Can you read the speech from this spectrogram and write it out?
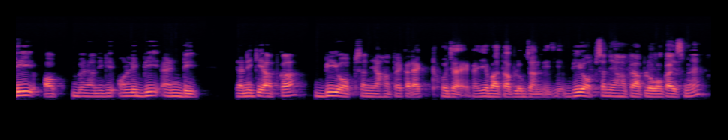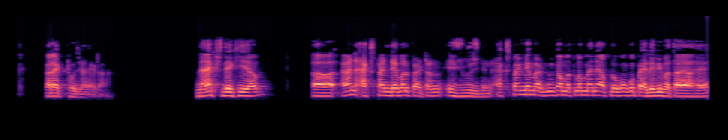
D op यानी कि ओनली बी एंड डी यानी कि आपका बी ऑप्शन यहाँ पे करेक्ट हो जाएगा। ये बात आप लोग जान लीजिए। बी ऑप्शन यहाँ पे आप लोगों का इसमें करेक्ट हो जाएगा। नेक्स्ट देखिए अब an expendable pattern is use in expendable का मतलब मैंने आप लोगों को पहले भी बताया है।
